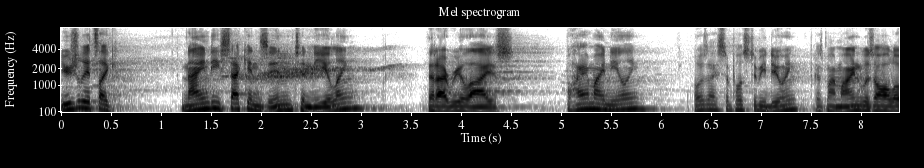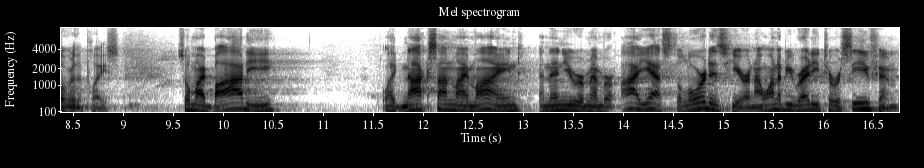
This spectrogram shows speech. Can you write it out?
usually it's like 90 seconds into kneeling that I realize, why am I kneeling? What was I supposed to be doing? Because my mind was all over the place. So my body like knocks on my mind, and then you remember, ah, yes, the Lord is here, and I want to be ready to receive him.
